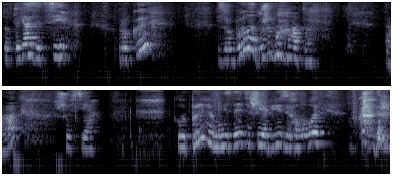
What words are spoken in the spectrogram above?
Тобто я за ці роки зробила дуже багато. Так, щось я. Коли пригаю, мені здається, що я б'юсь головою в кадр.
